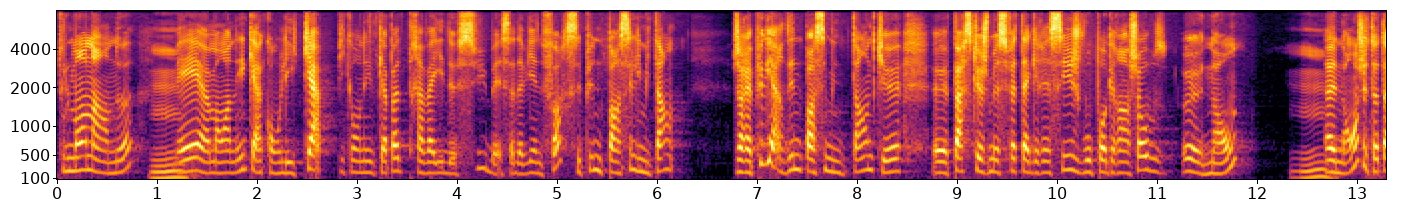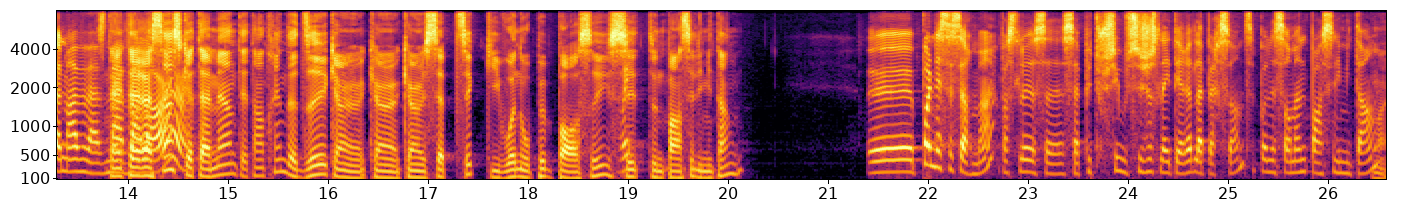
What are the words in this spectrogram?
Tout le monde en a, hmm. mais à un moment donné, quand on les capte puis qu'on est capable de travailler dessus, bien, ça devient une force. C'est plus une pensée limitante. J'aurais pu garder une pensée limitante que euh, parce que je me suis fait agresser, je ne vaux pas grand-chose. Euh, non. Hmm. Euh, non, j'ai totalement ma, C'est intéressant ce que tu amènes. Tu es en train de dire qu'un sceptique qui voit nos pubs passer, c'est une pensée limitante? Euh, pas nécessairement, parce que ça, peut toucher aussi juste l'intérêt de la personne. C'est pas nécessairement une pensée limitante.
